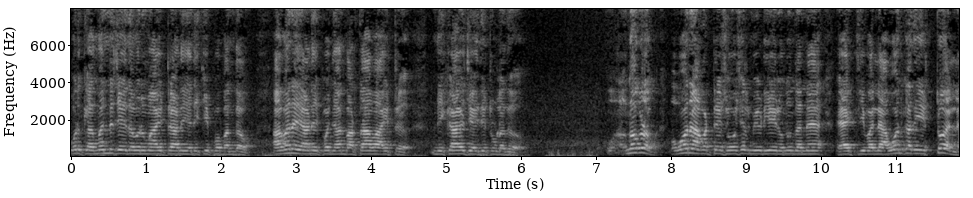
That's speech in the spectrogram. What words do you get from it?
ഒരു കമന്റ് ചെയ്തവനുമായിട്ടാണ് എനിക്കിപ്പോൾ ബന്ധം. അവനെയാണ് ഇപ്പോൾ ഞാൻ ഭർത്താവായിട്ട് നിക്കാഹ് ചെയ്തിട്ടുള്ളത്. നോക്കണം ഓനാവട്ടെ സോഷ്യൽ മീഡിയയിൽ ഒന്നും തന്നെ ആക്റ്റീവല്ല ഓനക്കത് ഇഷ്ടമല്ല.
